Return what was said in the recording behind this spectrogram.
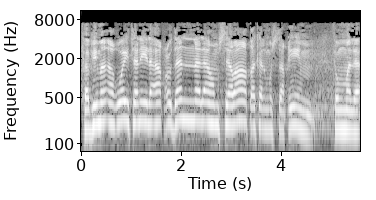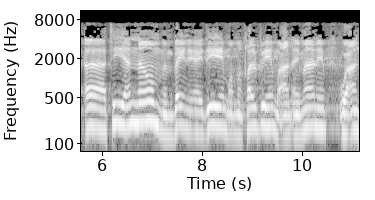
فبما أغويتني لأقعدن لهم صراطك المستقيم. ثم لآتينهم من بين أيديهم ومن خلفهم وعن أيمانهم وعن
